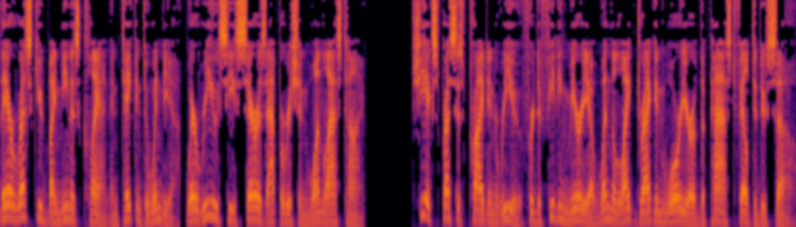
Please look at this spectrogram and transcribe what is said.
They are rescued by Nina's clan and taken to Windia, where Ryu sees Sarah's apparition one last time. She expresses pride in Ryu for defeating Miria when the Light Dragon warrior of the past failed to do so.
